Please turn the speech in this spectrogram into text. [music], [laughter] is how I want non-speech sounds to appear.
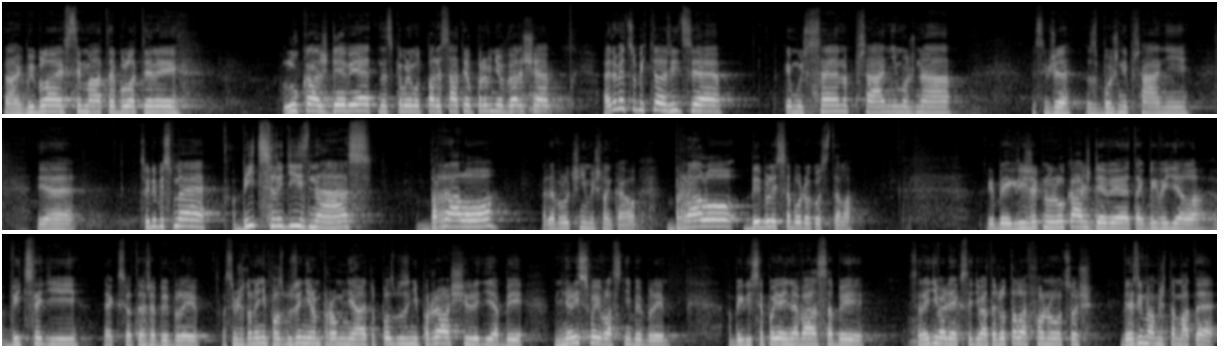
Tak, Bible, jestli máte buletiny, Lukáš 9, dneska budeme od 51. verše. A věc, co bych chtěl říct, je taky můj sen, přání možná, myslím, že zbožný přání, je, co kdyby jsme víc lidí z nás bralo, revoluční myšlenka, jo, bralo Bibli sebou do kostela. Kdyby, když řeknu Lukáš 9, tak bych viděl víc lidí, jak si otevře Bibli. Myslím, že to není pozbuzení jenom pro mě, ale to pozbuzení pro další lidi, aby měli svoji vlastní Bibli. Aby když se podívají na vás, aby se nedívali, jak se díváte do telefonu, což věřím vám, že tam máte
